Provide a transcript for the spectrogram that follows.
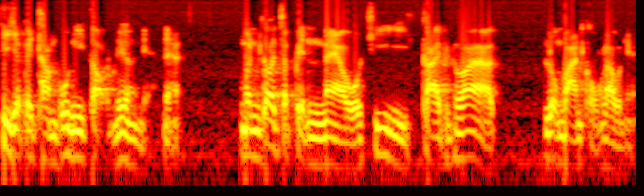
ที่จะไปทำพวกนี้ต่อเนื่องเนี่ยนะฮะมันก็จะเป็นแนวที่กลายเป็นว่าโรงพยาบาลของเราเนี่ย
